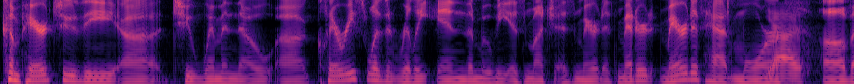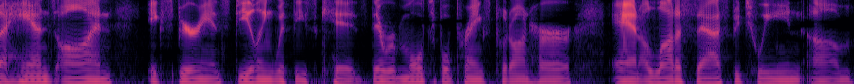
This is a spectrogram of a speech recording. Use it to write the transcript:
compared to the uh, two women, though, uh, Clarice wasn't really in the movie as much as Meredith. Mer- Meredith had more Yes. of a hands-on experience dealing with these kids. There were multiple pranks put on her and a lot of sass between um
